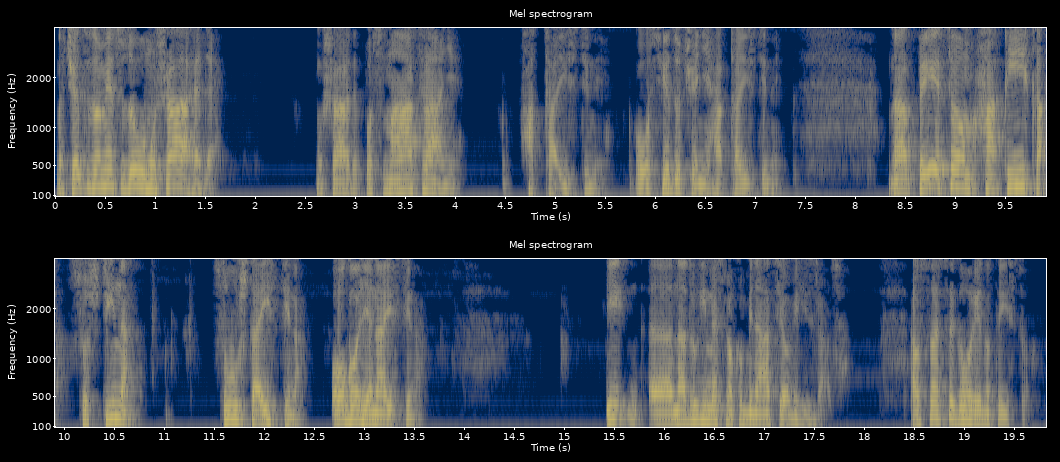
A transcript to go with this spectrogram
Na četvrtom mjestu zovu mušahede, mušahede, posmatranje haka istine, ovo svjedočenje haka istine. Na petom hakika, suština, sušta istina, ogoljena istina i e, na drugim mjestima kombinacija ovih izraza. A u stvari sve govori jedno te isto.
